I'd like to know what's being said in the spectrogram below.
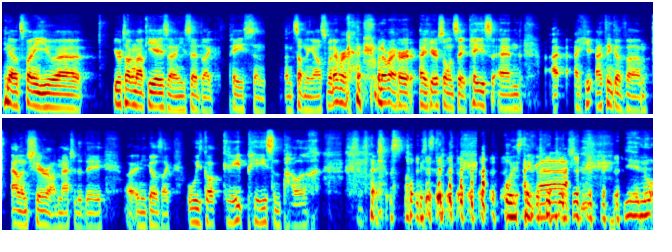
You know, it's funny you uh you were talking about Chiesa and you said like pace and and something else. Whenever whenever I heard I hear someone say pace and I, I, hear, I think of um, Alan Shearer on Match of the Day, uh, and he goes like, "Oh, he's got great pace and power." I just always think, always think of uh. yeah, no,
